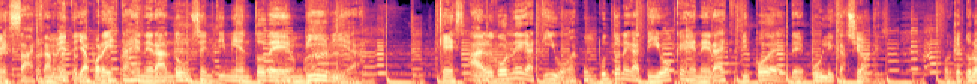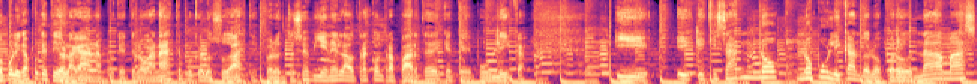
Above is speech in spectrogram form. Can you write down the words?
Exactamente, ya por ahí está generando un sentimiento de envidia, que es algo negativo, es un punto negativo que genera este tipo de, publicaciones. Porque tú lo publicas porque te dio la gana, porque te lo ganaste, porque lo sudaste, pero entonces viene la otra contraparte de que te publica y, y- quizás no, no publicándolo, pero nada más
